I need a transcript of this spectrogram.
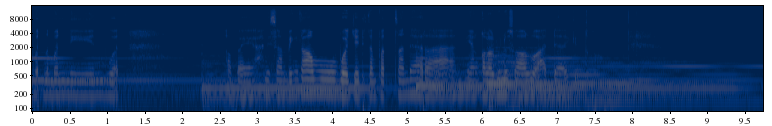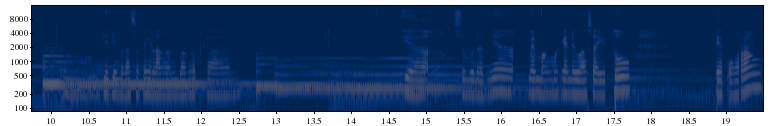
buat nemenin buat apa ya di samping kamu buat jadi tempat sandaran yang kalau dulu selalu ada gitu. Um, jadi merasa kehilangan banget kan. Ya sebenarnya memang makin dewasa itu tiap orang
